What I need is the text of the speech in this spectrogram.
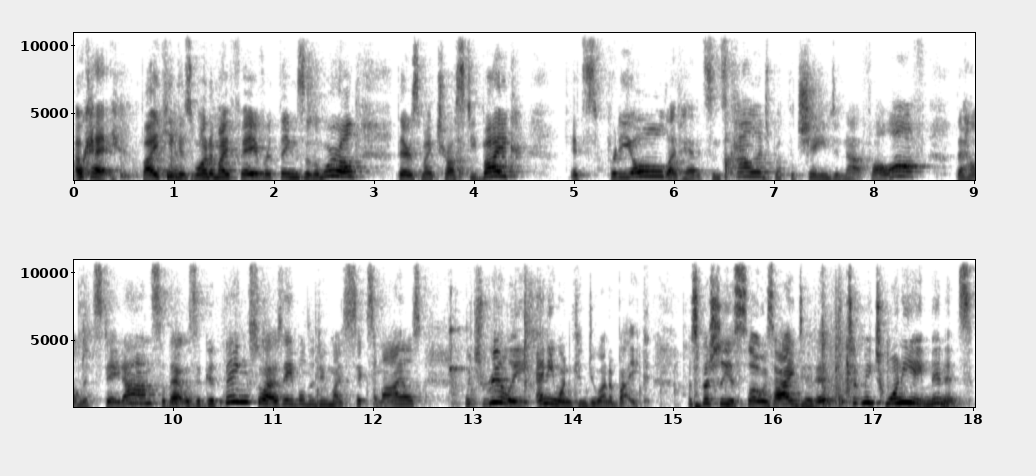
Okay, biking is one of my favorite things in the world. There's my trusty bike. It's pretty old. I've had it since college, but the chain did not fall off. The helmet stayed on, so that was a good thing. So I was able to do my six miles, which really anyone can do on a bike, especially as slow as I did it. It took me 28 minutes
